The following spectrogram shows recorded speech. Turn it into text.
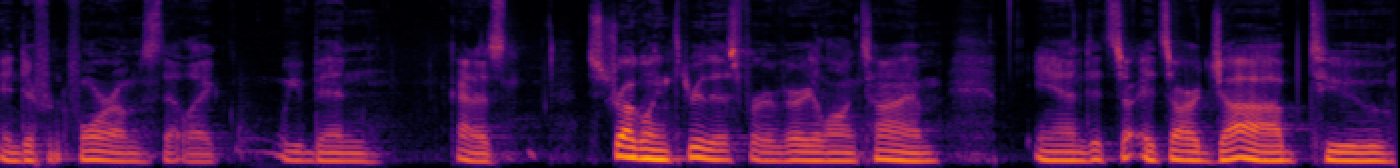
in different forums that like we've been kind of struggling through this for a very long time, and it's it's our job to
